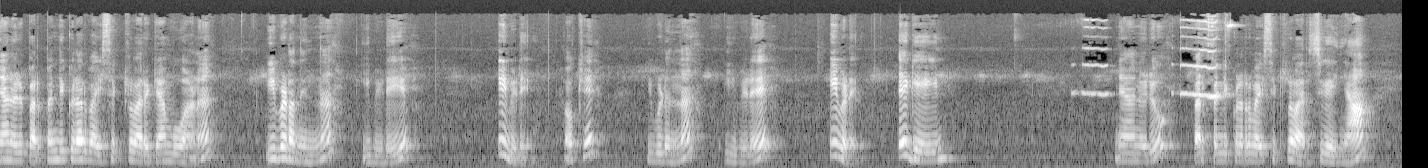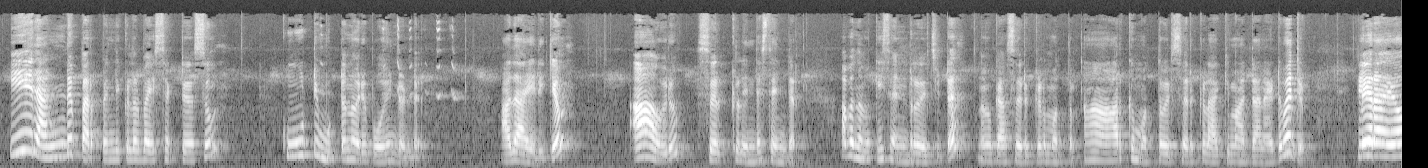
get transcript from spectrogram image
ഞാനൊരു പെർപെൻഡിക്കുലർ ബൈസെക്ടർ വരയ്ക്കാൻ പോവാണ്. ഇവിടെ നിന്ന് ഇവിടെയും ഇവിടെയും. ഓക്കെ ഇവിടുന്ന് ഇവിടെ ഇവിടെ എഗെയിൻ ഞാനൊരു പെർപെൻഡിക്കുലർ ബൈസെക്ടർ വരച്ചു കഴിഞ്ഞാൽ ഈ രണ്ട് പെർപെൻഡിക്കുലർ ബൈസെക്ടേഴ്സും കൂട്ടിമുട്ടുന്ന ഒരു പോയിന്റ് ഉണ്ട്. അതായിരിക്കും ആ ഒരു സർക്കിളിന്റെ സെന്റർ അപ്പോൾ നമുക്ക് ഈ സെന്റർ വെച്ചിട്ട് നമുക്ക് ആ സർക്കിൾ മൊത്തം ആ ആർക്ക് മൊത്തം ഒരു സർക്കിളാക്കി മാറ്റാനായിട്ട് പറ്റും. ക്ലിയർ ആയോ?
